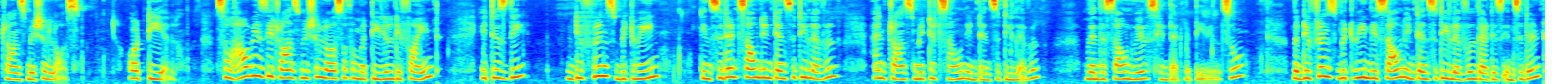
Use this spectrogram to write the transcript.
transmission loss or TL. So, how is the transmission loss of a material defined? It is the difference between incident sound intensity level and transmitted sound intensity level when the sound waves hit that material. So, the difference between the sound intensity level that is incident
